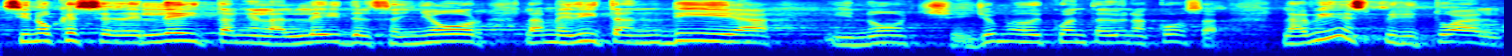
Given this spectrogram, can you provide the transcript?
sino que se deleitan en la ley del Señor, la meditan día y noche. Yo me doy cuenta de una cosa, la vida espiritual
